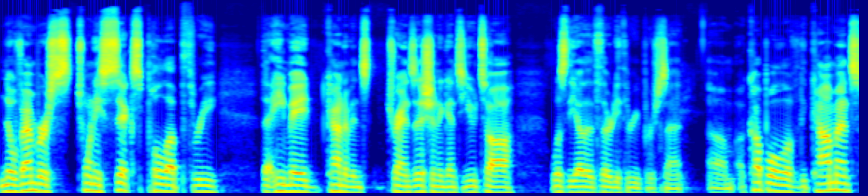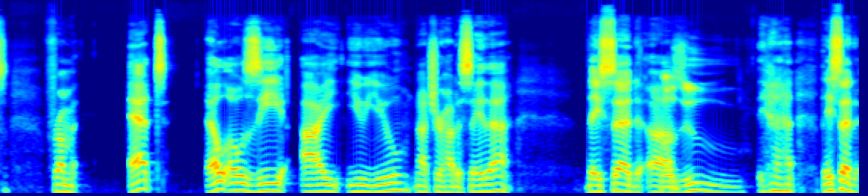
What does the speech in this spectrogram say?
November 26th pull up three that he made kind of in transition against Utah was the other 33%. Um, a couple of the comments from at L O Z I U U, not sure how to say that. They said, uh, they said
